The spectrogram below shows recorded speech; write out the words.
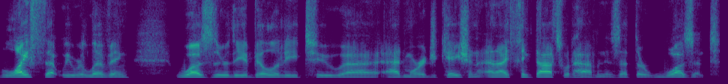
life that we were living was there the ability to uh, add more education and i think that's what happened is that there wasn't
